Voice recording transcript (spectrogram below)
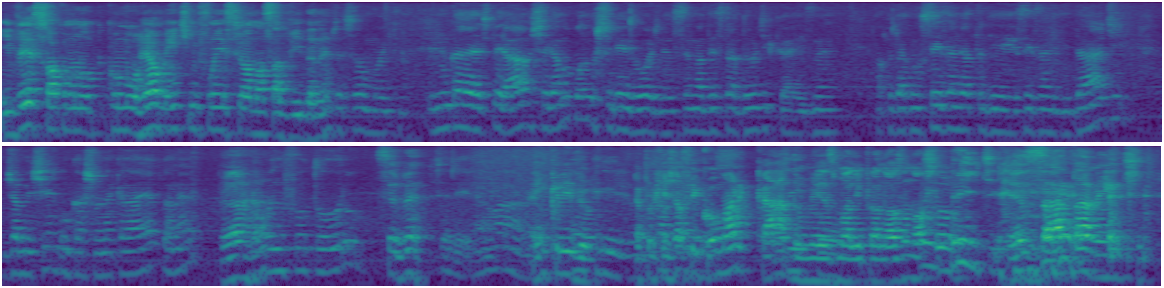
E ver só como, como realmente influenciou a nossa vida, né? Aconteceu muito. Eu nunca esperava chegar no ponto que eu cheguei hoje, né? Sendo adestrador de cães, né? Apesar com 6 anos de, seis anos de idade, já mexia com cachorro naquela época, né? Aham. Depois no futuro, Você vê? você vê, é uma... É incrível. incrível. É porque já Fabuloso. ficou marcado mesmo ali para nós no nosso. Foi print. Exatamente.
